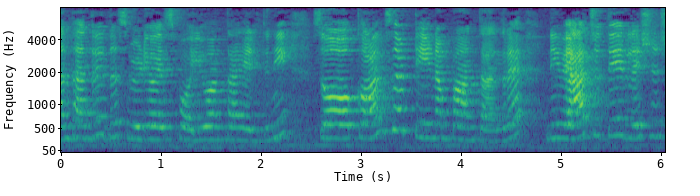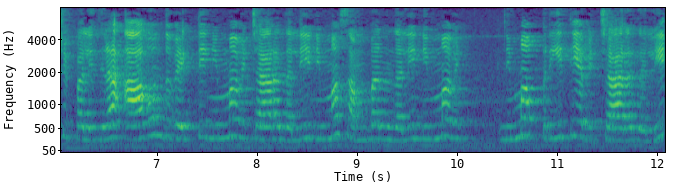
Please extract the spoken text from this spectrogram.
ಅಂತ ಅಂದ್ರೆ this video is for you ಅಂತ ಹೇಳ್ತೀನಿ. ಸೊ ಕಾನ್ಸೆಪ್ಟ್ ಏನಪ್ಪಾ ಅಂತ ಅಂದ್ರೆ, ನೀವ್ ಯಾರ ಜೊತೆ ರಿಲೇಶನ್ಶಿಪ್ ಅಲ್ಲಿ ಇದ್ದೀರಾ, ಆ ಒಂದು ವ್ಯಕ್ತಿ ನಿಮ್ಮ ವಿಚಾರದಲ್ಲಿ, ನಿಮ್ಮ ಸಂಬಂಧದಲ್ಲಿ, ನಿಮ್ಮ ನಿಮ್ಮ ಪ್ರೀತಿಯ ವಿಚಾರದಲ್ಲಿ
